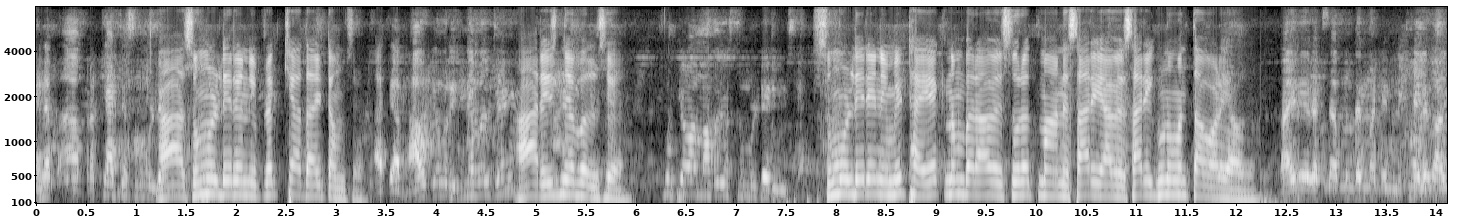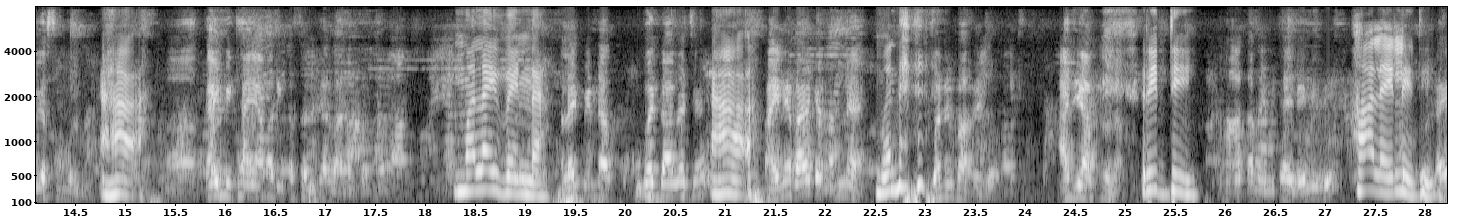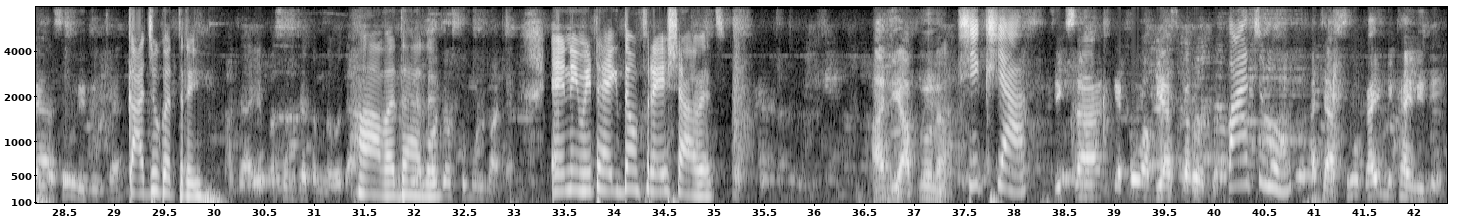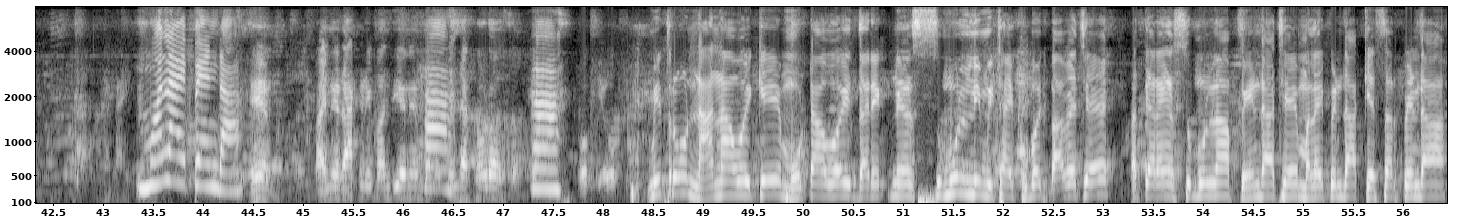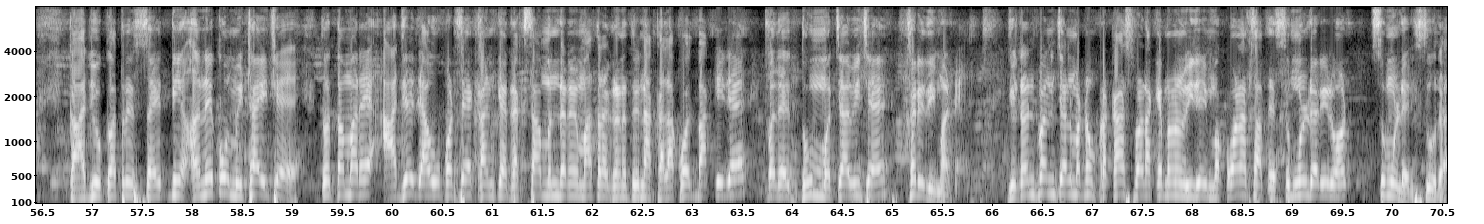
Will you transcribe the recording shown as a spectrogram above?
એને પ્રખ્યાત છે સુમુલ હા સુમુલ ડેરીની પ્રખ્યાત આઈટમ છે. અચ્છા ભાવ કેવો? રીઝનેબલ છે? હા રિઝનેબલ છે. શું કહેવા માંગો છો? સુમુલ ડેરી વિશે. સુમુલ ડેરીની મીઠાઈ એક નંબર આવે સુરતમાં અને સારી આવે સારી ગુણવત્તા વાળી આવે. ભાઈને રક્ષાબંધન માટે મીઠાઈ લેવા આવ્યા સુમુલમાં હા. કઈ મીઠાઈ આમાંથી પસંદ કરવાનો છો મલાઈ પેંડા. મલાઈ પેંડા ખૂબ જ ભાવે છે? હા. ભાઈને ભાવે કે તમને? મને. મને ભાવે છે આજે આપનું નામ? રિદ્ધિ. હા તમે મીઠાઈ લઈ લીધી? હા લઈ લીધી. કયા શું લીધું છે? કાજુ કતરી. અચ્છા એ પસંદ છે તમને વધારે? હા વધારે. સુમુલ માટે. એની મીઠાઈ એકદમ ફ્રેશ આવે છે. હાજી આપનું નામ? શિક્ષા. શિક્ષા કેટલું અભ્યાસ કરો છો? પાંચમું. અચ્છા શું કઈ મીઠાઈ લીધી? મલાઈ પેંડા. એમ. ભાઈને રાખડી બાંધી અને ઠંડા પેંડા ખવડાવશો. Okay okay. મિત્રો નાના હોય કે મોટા હોય દરેકને સુમુલની મીઠાઈ ખૂબ જ ભાવે છે. અત્યારે અહીંયા સુમુલના પેંડા છે મલાઈ પેંડા કેસર પેંડા કાજુ કતરી સહિતની અનેકો મીઠાઈ છે. તો તમારે આજે જ આવવું પડશે કારણ કે રક્ષાબંધનની માત્ર ગણતરીના કલાકો જ બાકી છે. બધે ધૂમ મચાવી છે ખરીદી માટે. જે ટનપન માટે હું પ્રકાશવાળા કેમેરાનો વિજય મકવાણા સાથે Sumul dairy road Sumul dairy Surat.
